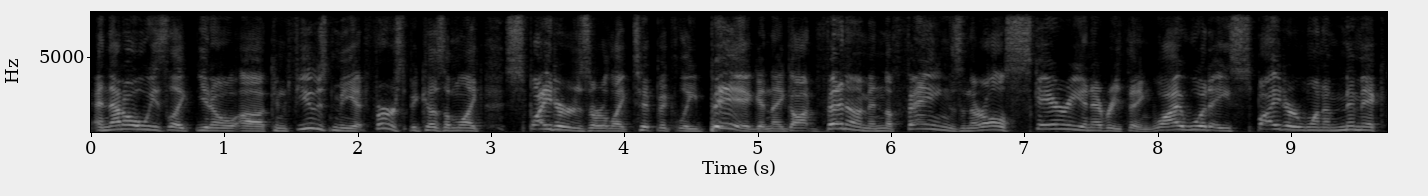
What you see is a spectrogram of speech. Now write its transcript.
and that always like you know uh, confused me at first because i'm like spiders are like typically big and they got venom and the fangs and they're all scary and everything. Why would a spider want to mimic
